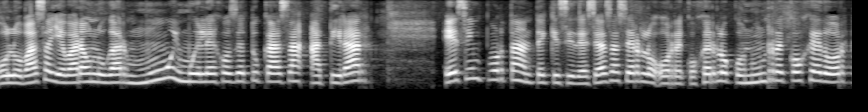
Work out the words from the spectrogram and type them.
o lo vas a llevar a un lugar muy, muy lejos de tu casa a tirar. Es importante que si deseas hacerlo o recogerlo con un recogedor,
